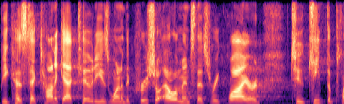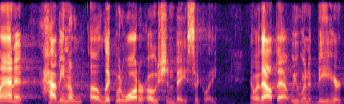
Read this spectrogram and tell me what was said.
Because tectonic activity is one of the crucial elements that's required to keep the planet having a, a liquid water ocean, basically. And without that, we wouldn't be here.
